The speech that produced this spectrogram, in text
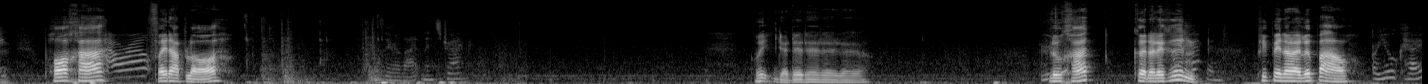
ยพ่อคะ Power out. ไฟดับเหรอ Is there a lightning strike? เฮ้ยเดี๋ยวเดี๋ยวเดี๋ยวเดี๋ยวเดี๋ยวลูคัส เกิดอะไรขึ้น happened? พี่เป็นอะไรหรือเปล่า Are you okay?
